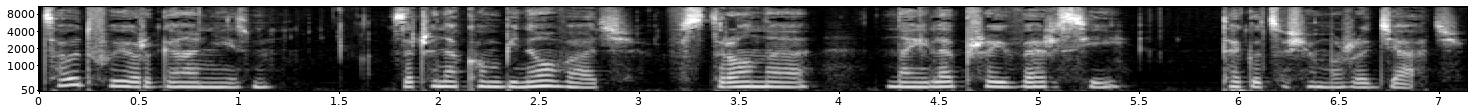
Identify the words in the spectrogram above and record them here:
cały Twój organizm zaczyna kombinować w stronę najlepszej wersji tego, co się może dziać,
